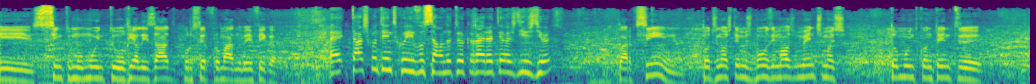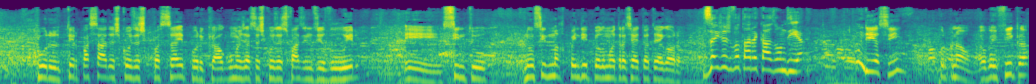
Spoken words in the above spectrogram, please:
e sinto-me muito realizado por ser formado no Benfica. Uh, estás contente com a evolução da tua carreira até aos dias de hoje? Claro que sim, todos nós temos bons e maus momentos, mas estou muito contente por ter passado as coisas que passei, porque algumas dessas coisas fazem-nos evoluir e sinto, não sinto-me arrependido pelo meu trajeto até agora. Desejas voltar a casa um dia? Um dia sim, porque não? É o Benfica,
